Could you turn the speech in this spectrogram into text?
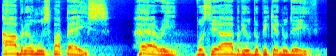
Abram os papéis. Harry, você abre o do pequeno Dave.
